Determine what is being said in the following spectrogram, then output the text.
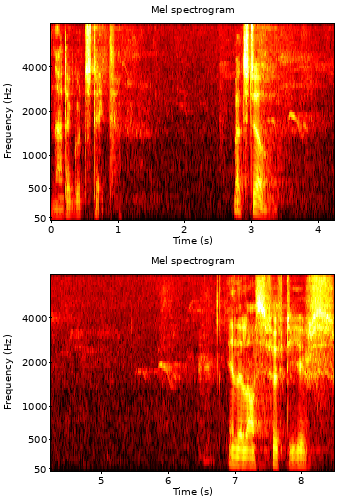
Not a good state. But still, in the last fifty years,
